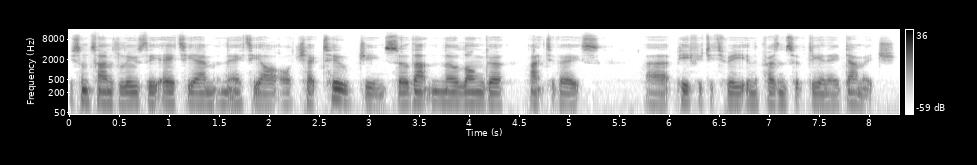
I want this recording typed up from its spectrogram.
you sometimes lose the ATM and ATR or CHEK2 genes, so that no longer activates uh, p53 in the presence of DNA damage.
